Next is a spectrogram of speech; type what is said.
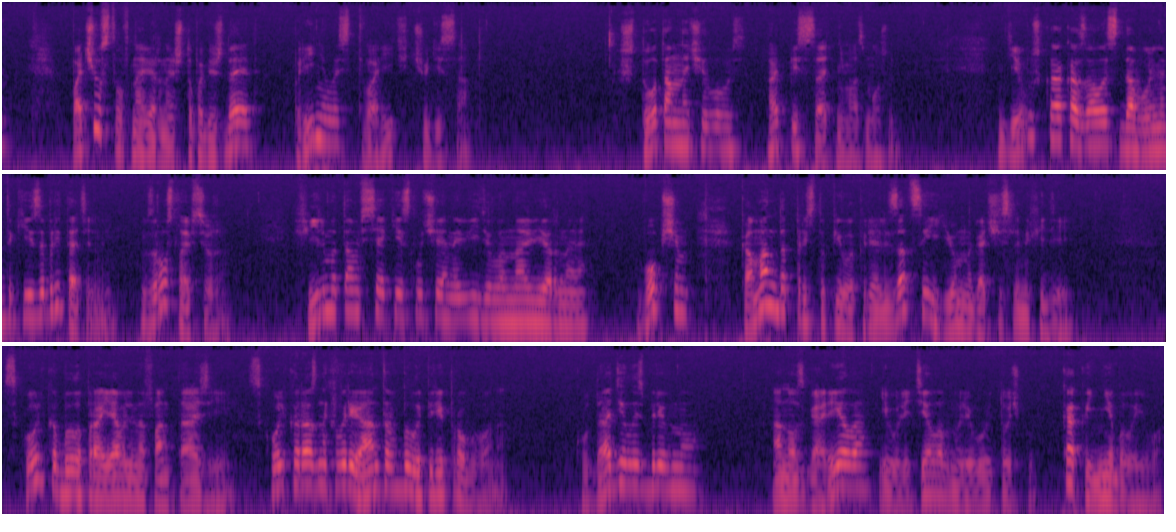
почувствовав, наверное, что побеждает, принялась творить чудеса. Что там началось, описать невозможно. Девушка оказалась довольно-таки изобретательной. Взрослая все же. Фильмы там всякие случайно видела, наверное. В общем, команда приступила к реализации ее многочисленных идей. Сколько было проявлено фантазии, сколько разных вариантов было перепробовано. Куда делось бревно? Оно сгорело и улетело в нулевую точку, как и не было его.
